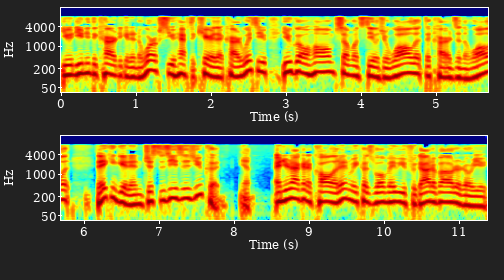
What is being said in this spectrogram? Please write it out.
you you need the card to get into work, so you have to carry that card with you. You go home, someone steals your wallet, the card's in the wallet. They can get in just as easy as you could. Yep. And you're not going to call it in because well maybe you forgot about it or you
